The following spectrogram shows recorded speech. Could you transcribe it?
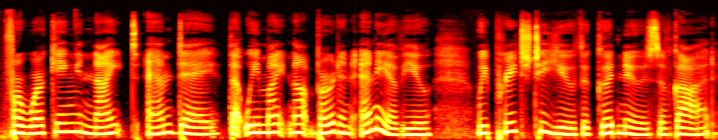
for working night and day, that we might not burden any of you, we preach to you the good news of God.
